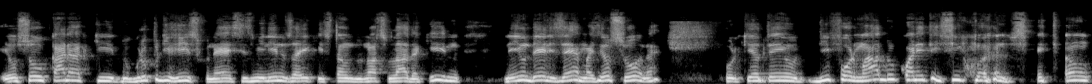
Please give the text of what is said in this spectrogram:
eu sou o cara que, do grupo de risco, né? Esses meninos aí que estão do nosso lado aqui, nenhum deles é, mas eu sou, né? porque eu tenho de formado 45 anos, então,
